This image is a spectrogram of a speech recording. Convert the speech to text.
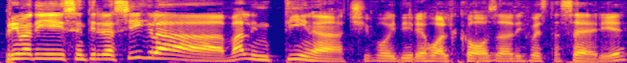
Prima di sentire la sigla, Valentina, ci vuoi dire qualcosa di questa serie?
